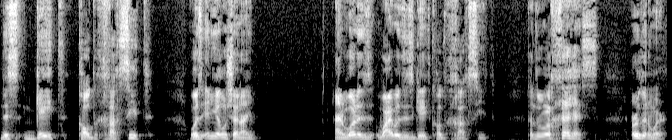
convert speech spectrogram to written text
this gate called Charsit, was in Yerushalayim. And what is why was this gate called Charsit? Because it was earthenware,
